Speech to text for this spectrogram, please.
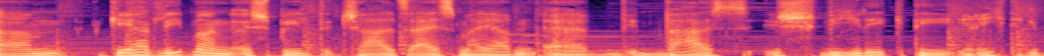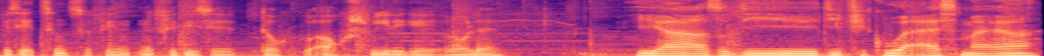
Ähm, Gerhard Liebmann spielt Charles Eismeier. Äh, war es schwierig, die richtige Besetzung zu finden für diese doch auch schwierige Rolle? Ja, also die, die Figur Eismeier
